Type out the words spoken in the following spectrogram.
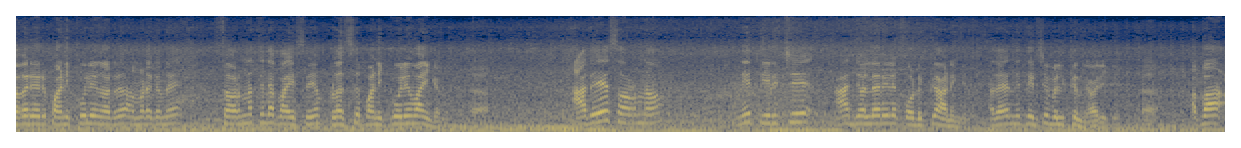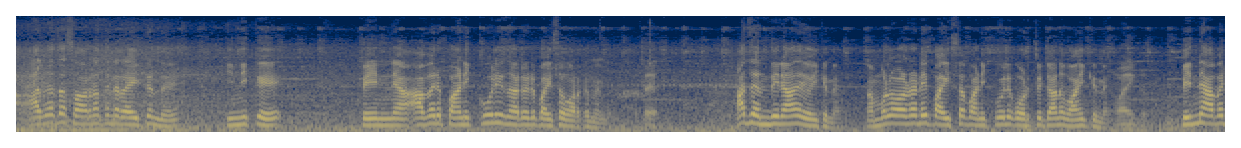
അവരൊരു പണിക്കൂലി എന്ന് പറഞ്ഞത് നമ്മുടെ കയ്യിൽ സ്വർണത്തിന്റെ പൈസയും പ്ലസ് പണിക്കൂലിയും വാങ്ങിക്കണം. അതേ സ്വർണം നീ തിരിച്ച് ആ ജ്വല്ലറിയിൽ കൊടുക്കുകയാണെങ്കിൽ അതായത് നീ തിരിച്ച് വിൽക്കുന്നു അവർക്ക്. അപ്പോൾ അന്നത്തെ സ്വർണത്തിന്റെ റേറ്റ് നിന്ന് എനിക്ക് പിന്നെ അവർ പണിക്കൂലി എന്ന് പറഞ്ഞൊരു പൈസ കുറക്കുന്നുണ്ട്. അതെ. അതെന്തിനാണ് ചോദിക്കുന്നത് നമ്മൾ ഓൾറെഡി പൈസ പണിക്കൂലി കൊടുത്തിട്ടാണ് വാങ്ങിക്കുന്നത്. വാങ്ങിക്കും പിന്നെ അവർ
